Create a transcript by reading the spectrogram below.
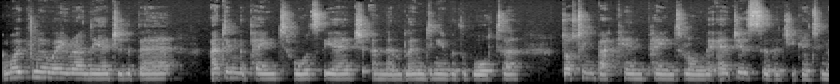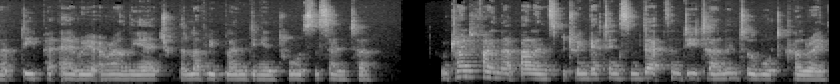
I'm working my way around the edge of the bear, adding the paint towards the edge and then blending in with the water dotting back in paint along the edges so that you're getting that deeper area around the edge with a lovely blending in towards the centre. I'm trying to find that balance between getting some depth and detail into the watercolouring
